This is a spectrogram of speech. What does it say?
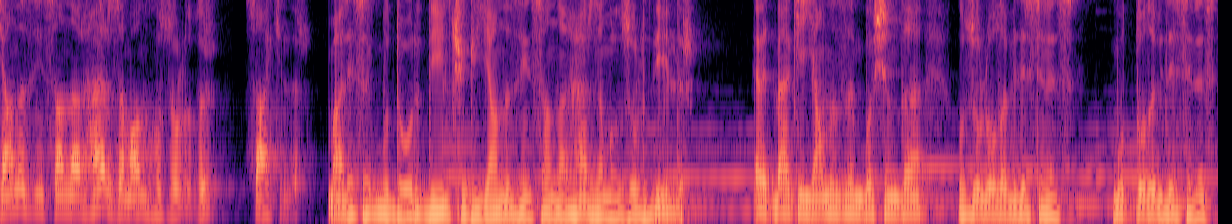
yalnız insanlar her zaman huzurludur, sakindir. Maalesef bu doğru değil çünkü yalnız insanlar her zaman huzurlu değildir. Evet belki yalnızlığın başında huzurlu olabilirsiniz, mutlu olabilirsiniz.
